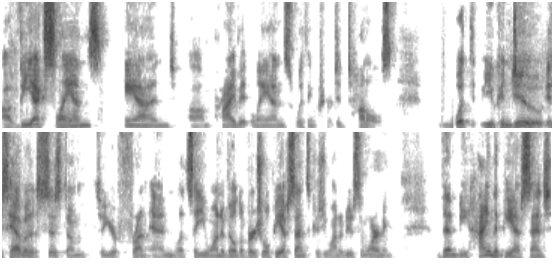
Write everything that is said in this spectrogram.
uh, VXLANs and um, private LANs with encrypted tunnels. What you can do is have a system, so your front end, let's say you want to build a virtual pfSense because you want to do some learning. Then behind the pfSense,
